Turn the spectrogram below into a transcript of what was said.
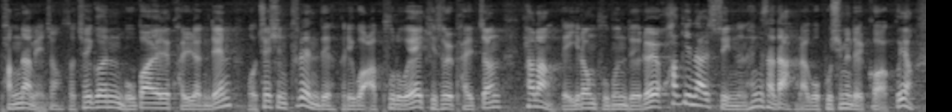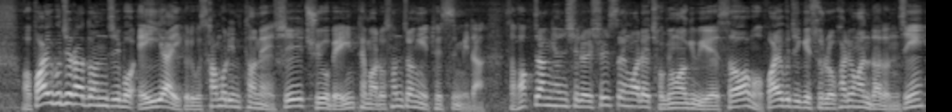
박람회죠. 그래서 최근 모바일 관련된 뭐 최신 트렌드 그리고 앞으로의 기술 발전 현황 네, 이런 부분들을 확인할 수 있는 행사다라고 보시면 될 것 같고요. 어, 5G라든지 뭐 AI 그리고 사물 인터넷이 주요 메인 테마로 선정이 됐습니다. 그래서 확장 현실을 실생활에 적용하기 위해서 뭐 5G 기술을 활용한다든지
